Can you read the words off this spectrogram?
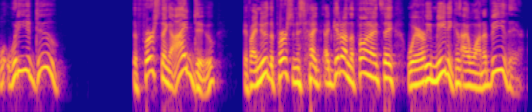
What, what do you do? The first thing I'd do if I knew the person is I'd, I'd get on the phone and I'd say, where are we meeting? Cause I want to be there.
